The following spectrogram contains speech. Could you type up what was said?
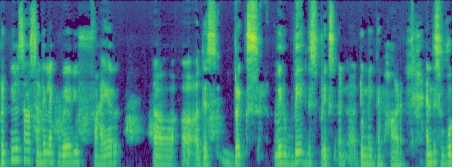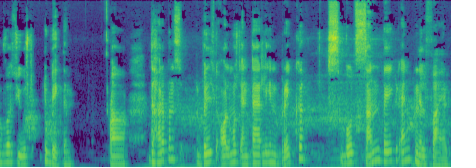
Brick nails are something like where you fire uh, uh, this bricks where you bake these bricks uh, to make them hard and this wood was used to bake them uh, the Harappans built almost entirely in brick, both sun baked and nail fired,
